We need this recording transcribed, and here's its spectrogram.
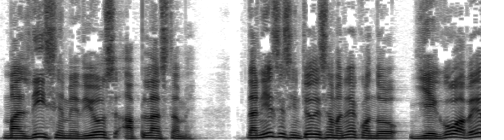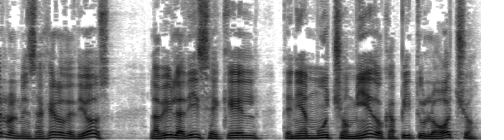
maldíceme Dios, aplástame. Daniel se sintió de esa manera cuando llegó a verlo el mensajero de Dios. La Biblia dice que él tenía mucho miedo, capítulo 8.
